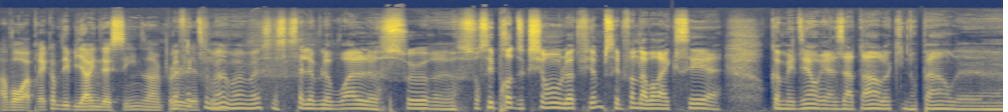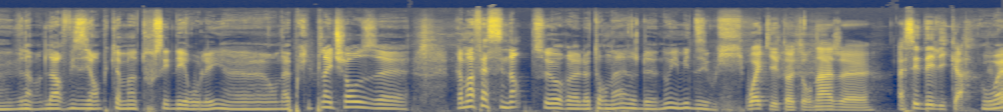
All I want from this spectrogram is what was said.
à, voir après, comme des behind the scenes un peu. Effectivement, ouais, ouais, ça, ça, lève le voile sur, euh, sur ces productions-là de films. C'est le fun d'avoir accès euh, aux comédiens, aux réalisateurs là, qui nous parlent euh, évidemment de leur vision puis comment tout s'est déroulé. on a appris plein de choses vraiment fascinantes sur le tournage de Noémie Dioui. Oui, qui est un tournage assez délicat. Oui,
